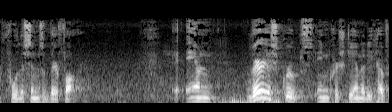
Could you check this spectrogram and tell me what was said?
for the sins of their father. And various groups in Christianity have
